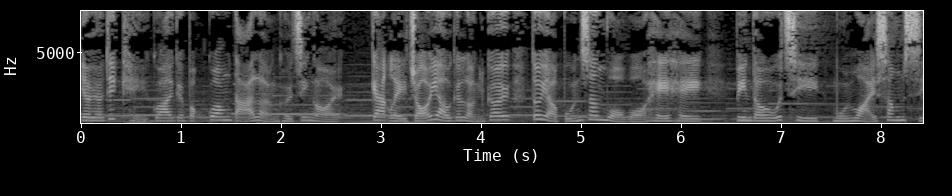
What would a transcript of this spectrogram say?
又有啲奇怪嘅目光打量佢之外，隔離左右嘅鄰居都由本身和和氣氣變到好似滿懷心事，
